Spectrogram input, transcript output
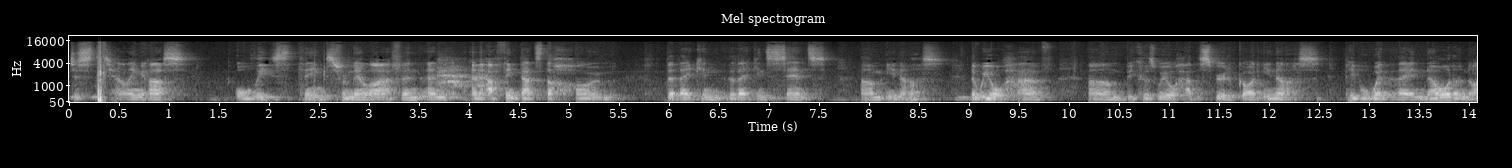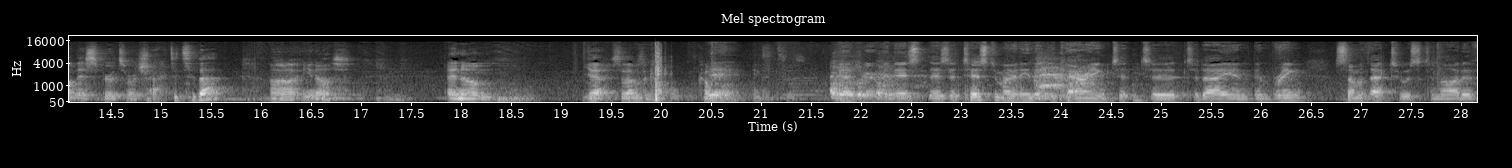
just telling us all these things from their life, and, and, and I think that's the home that they can, that they can sense um, in us, that we all have, um, because we all have the Spirit of God in us. People, whether they know it or not, their spirits are attracted to that uh, in us. And um, yeah, so that was a couple, couple Yeah. instances. Yeah, Jeremy, there's, there's a testimony that you're carrying to, to today and, and bring some of that to us tonight of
